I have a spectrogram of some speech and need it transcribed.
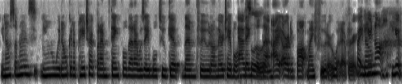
you know, sometimes, you know, we don't get a paycheck, but I'm thankful that I was able to get them food on their table. I'm Absolutely. thankful that I already bought my food or whatever. right. you know? You're not. You're.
